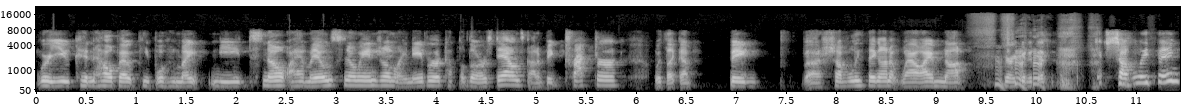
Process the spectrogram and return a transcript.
where you can help out people who might need snow. I have my own snow angel. My neighbor, a couple doors down, has got a big tractor with like a big uh, shovely thing on it. Wow, I'm not very good at this shovely thing,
